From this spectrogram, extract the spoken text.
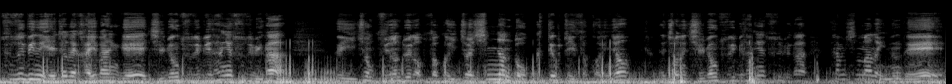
수습비는 예전에 가입한 게 질병 수습비, 상해 수습비가 그 2009년도에는 없었고 2010년도 그때부터 있었거든요. 근데 저는 질병 수습비, 상해 수습비가 30만 원 있는데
